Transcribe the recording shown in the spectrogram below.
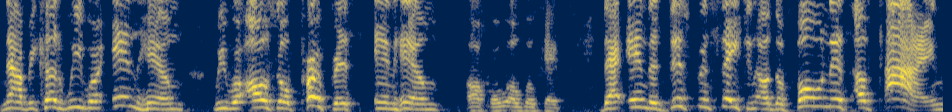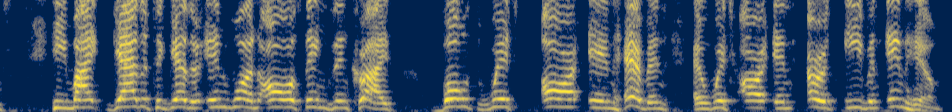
Now, because we were in him, we were also purposed in him. Oh, oh, oh okay that in the dispensation of the fullness of times he might gather together in one all things in Christ, both which are in heaven and which are in earth, even in him,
